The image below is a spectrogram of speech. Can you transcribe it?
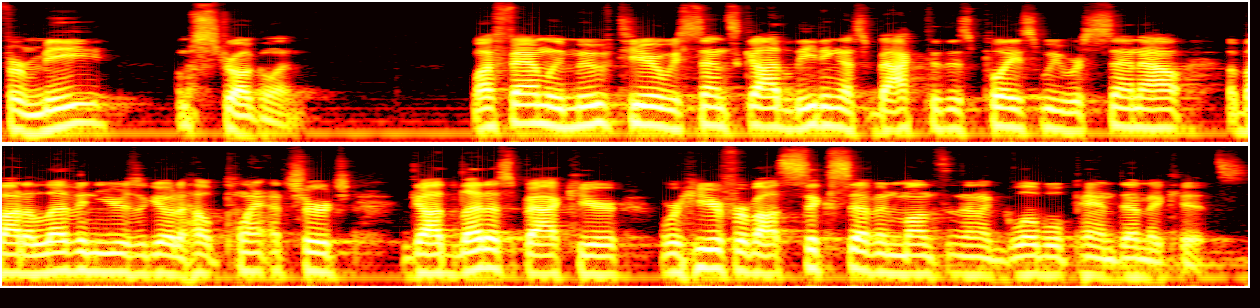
for me, I'm struggling. My family moved here. We sensed God leading us back to this place. We were sent out about 11 years ago to help plant a church. God led us back here. We're here for about six, seven months, and then a global pandemic hits.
